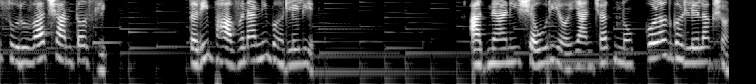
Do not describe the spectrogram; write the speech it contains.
सुरुवात शांत असली तरी भावनांनी भरलेली आहे. आज्ञा आणि शौर्य यांच्यात नकळत घडलेला क्षण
